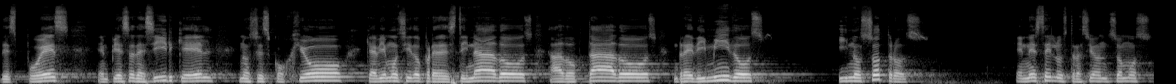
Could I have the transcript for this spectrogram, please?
Después empieza a decir que Él nos escogió, que habíamos sido predestinados, adoptados, redimidos, y nosotros, en esta ilustración, somos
